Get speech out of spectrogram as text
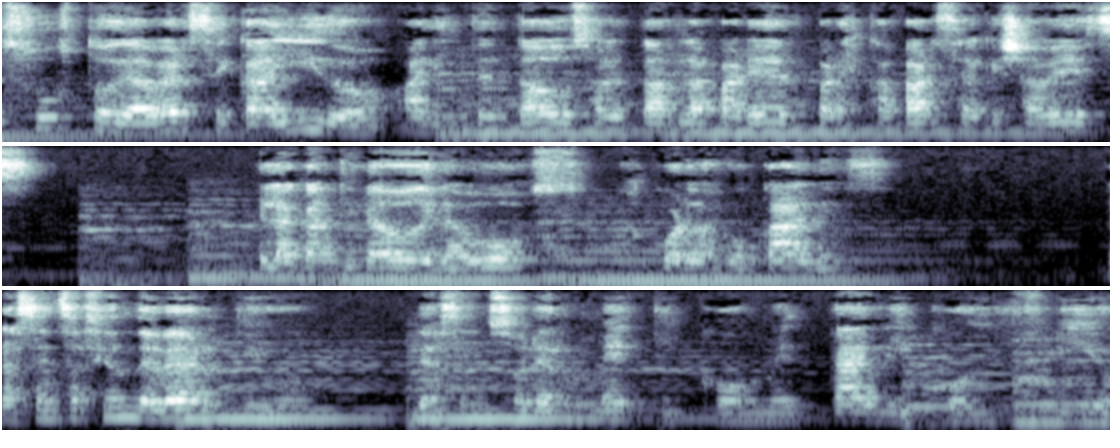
susto de haberse caído al intentado saltar la pared para escaparse aquella vez, el acantilado de la voz, las cuerdas vocales, la sensación de vértigo, de ascensor hermético, metálico y frío,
